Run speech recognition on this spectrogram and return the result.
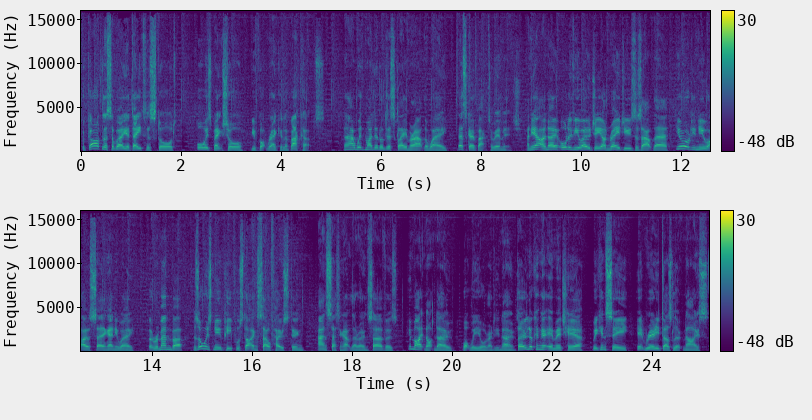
regardless of where your data is stored, always make sure you've got regular backups. Now with my little disclaimer out the way, let's go back to Immich. And yeah, I know all of you OG Unraid users out there, you already knew what I was saying anyway, but remember, there's always new people starting self-hosting and setting up their own servers who might not know what we already know. So looking at Immich here, we can see it really does look nice.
